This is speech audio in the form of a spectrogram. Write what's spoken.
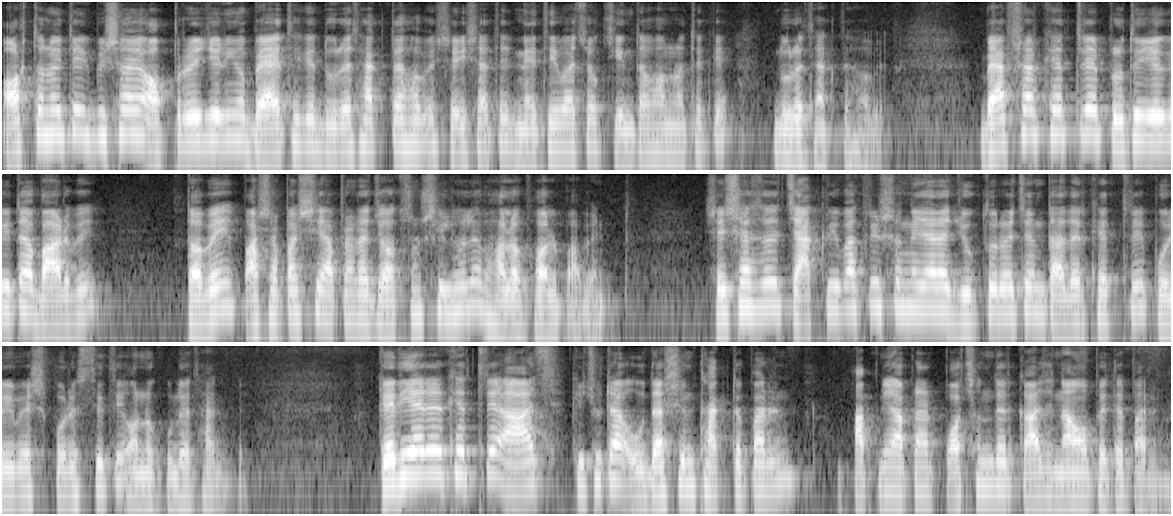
অর্থনৈতিক বিষয়ে অপ্রয়োজনীয় ব্যয় থেকে দূরে থাকতে হবে, সেই সাথে নেতিবাচক চিন্তাভাবনা থেকে দূরে থাকতে হবে। ব্যবসার ক্ষেত্রে প্রতিযোগিতা বাড়বে তবে পাশাপাশি আপনারা যত্নশীল হলে ভালো ফল পাবেন। সেই সাথে চাকরি বাকরির সঙ্গে যারা যুক্ত রয়েছেন, তাদের ক্ষেত্রে পরিবেশ পরিস্থিতি অনুকূলে থাকবে। কেরিয়ারের ক্ষেত্রে আজ কিছুটা উদাসীন থাকতে পারেন, আপনি আপনার পছন্দের কাজ নাও পেতে পারেন।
